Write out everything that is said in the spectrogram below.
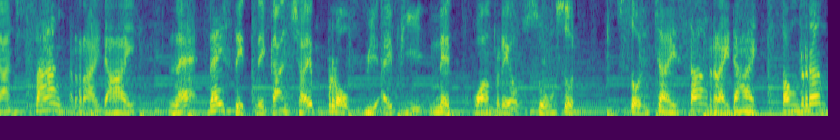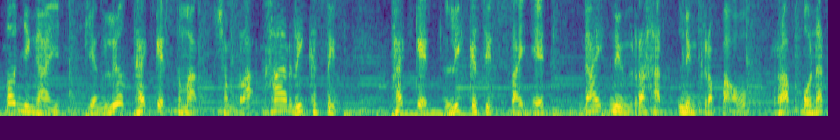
การสร้างรายได้ และได้สิทธิ์ในการใช้โปร VIP เน็ตความเร็วสูงสุดสนใจสร้างรายได้ต้องเริ่มต้นยังไง เพียงเลือกแพ็กเกจสมัครชำระค่าลิขสิทธิ์ แพ็กเกจลิขสิทธิ์ไซเอสได้ 1 รหัส 1 กระเป๋า รับโบนัส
